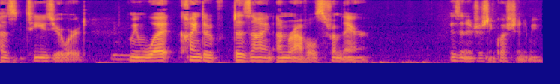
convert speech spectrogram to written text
as to use your word i mean what kind of design unravels from there is an interesting question to me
